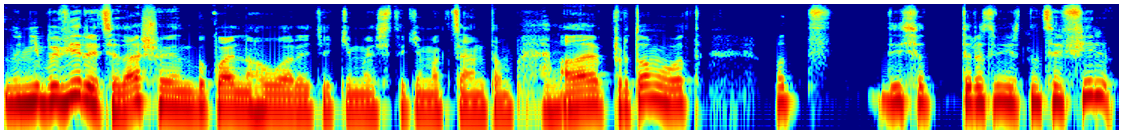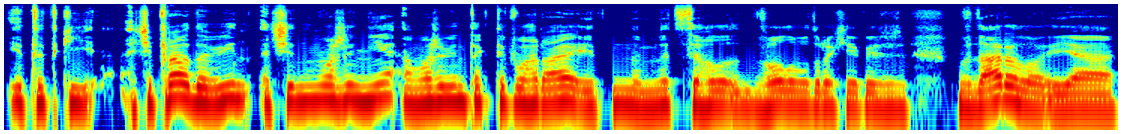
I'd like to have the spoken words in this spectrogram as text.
ну ніби віриться, да, що він буквально говорить якимось таким акцентом. Але при тому, от, от десь от ти розумієш, ну це фільм, і ти такий, а чи правда він, а чи ну, може ні, а може він так типу грає, і ну, мене це в голову трохи якось вдарило, і я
